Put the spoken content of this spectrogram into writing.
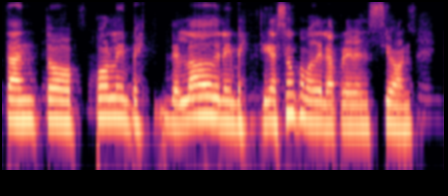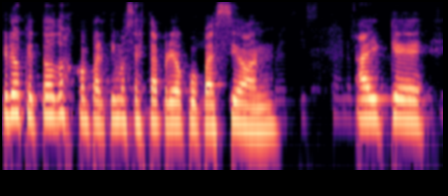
tanto por la del lado de la investigación como de la prevención. Creo que todos compartimos esta preocupación. Hay que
